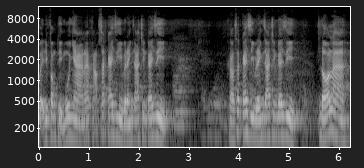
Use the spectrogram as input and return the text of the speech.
Vậy thì phong thủy ngôi nhà đã khảo sát cái gì và đánh giá trên cái gì? Khảo sát cái gì và đánh giá trên cái gì? Đó là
